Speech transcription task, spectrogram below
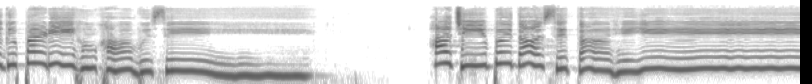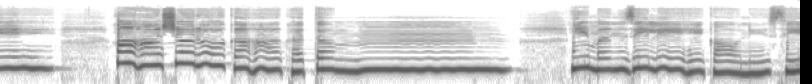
जग पड़ी हूँ ख्वाब से। अजीब दासता है ये। कहाँ शुरू, कहाँ खत्म? ये मंजिलें हैं कौन सी?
